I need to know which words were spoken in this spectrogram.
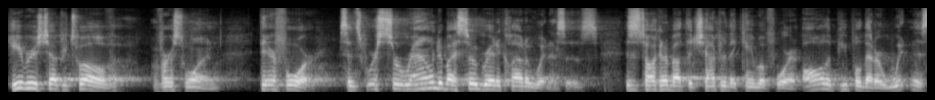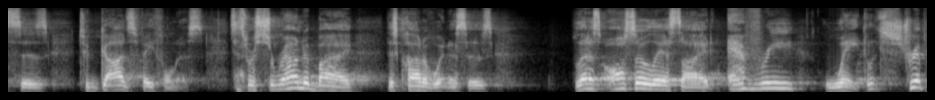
Hebrews chapter 12, verse 1. Therefore, since we're surrounded by so great a cloud of witnesses, this is talking about the chapter that came before it, all the people that are witnesses to God's faithfulness. Since we're surrounded by this cloud of witnesses, let us also lay aside every weight. Let's strip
